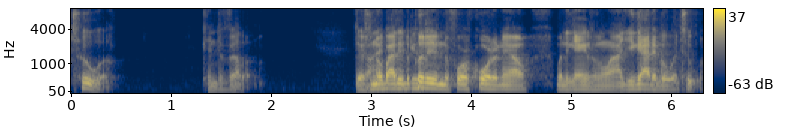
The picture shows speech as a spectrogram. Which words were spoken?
Tua can develop. There's so nobody I, I to do, put it in the fourth quarter now when the game's on the line. You got to go with Tua.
